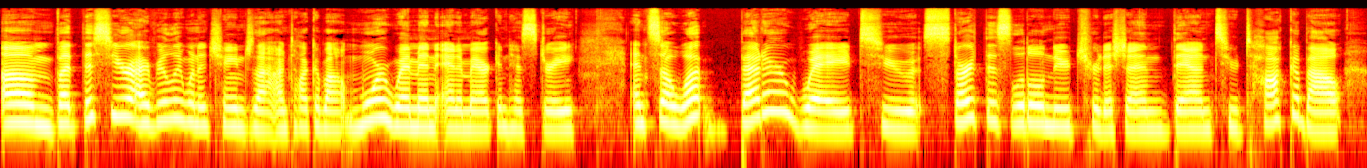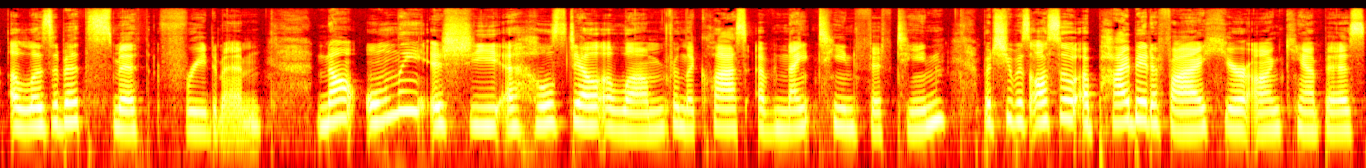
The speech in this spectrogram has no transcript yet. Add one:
Um, but this year, I really want to change that and talk about more women in American history. And so, what better way to start this little new tradition than to talk about Elizabeth Smith Friedman? Not only is she a Hillsdale alum from the class of 1915, but she was also a Pi Beta Phi here on campus,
